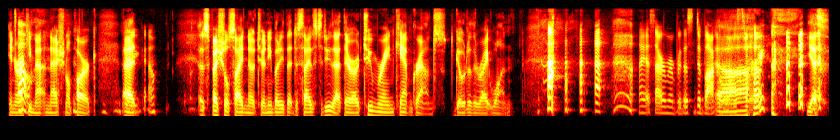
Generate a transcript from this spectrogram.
in Rocky Oh. Mountain National Park. There uh, you go. a special side note to anybody that decides to do that there are two moraine campgrounds. Go to the right one. Yes, I remember this debacle story. Yes.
